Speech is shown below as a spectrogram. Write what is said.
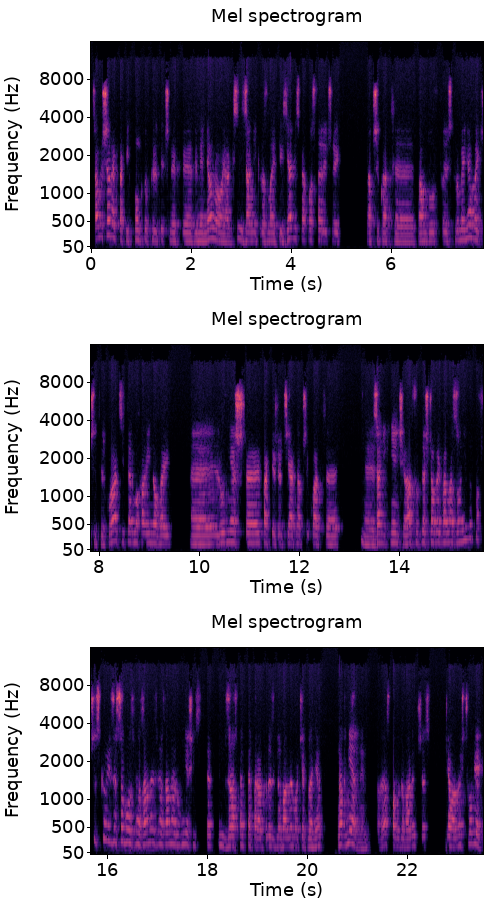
cały szereg takich punktów krytycznych e, wymieniono, jak zanik rozmaitych zjawisk atmosferycznych, na przykład e, prądów strumieniowych czy cyrkulacji termochalinowej, e, również takie rzeczy jak na przykład E, zaniknięcie lasów deszczowych w Amazonii, no to wszystko jest ze sobą związane, związane również i z tym wzrostem temperatury, z globalnym ociepleniem nadmiernym, prawda, spowodowanym przez działalność człowieka.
